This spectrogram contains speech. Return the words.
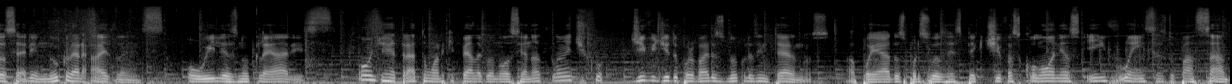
à série Nuclear Islands, ou Ilhas Nucleares, onde retrata um arquipélago no Oceano Atlântico dividido por vários núcleos internos, apoiados por suas respectivas colônias e influências do passado,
